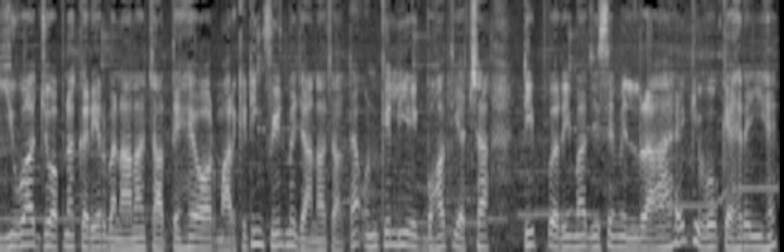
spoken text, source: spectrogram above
युवा जो अपना करियर बनाना चाहते हैं और मार्केटिंग फ़ील्ड में जाना चाहते हैं, उनके लिए एक बहुत ही अच्छा टिप रीमा जी से मिल रहा है कि वो कह रही हैं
